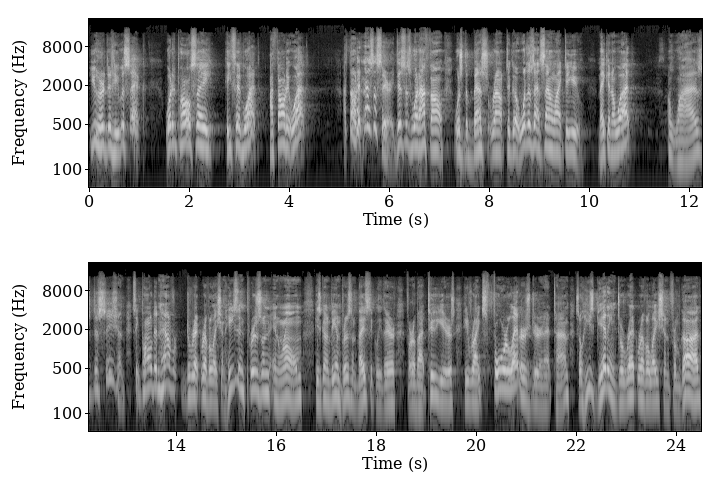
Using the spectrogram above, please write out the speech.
you heard that he was sick. What did Paul say? He said, What? I thought it what? I thought it necessary. This is what I thought was the best route to go. What does that sound like to you? Making a what? A wise decision. See, Paul didn't have direct revelation. He's in prison in Rome. He's going to be in prison basically there for about two years. He writes four letters during that time. So he's getting direct revelation from God,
